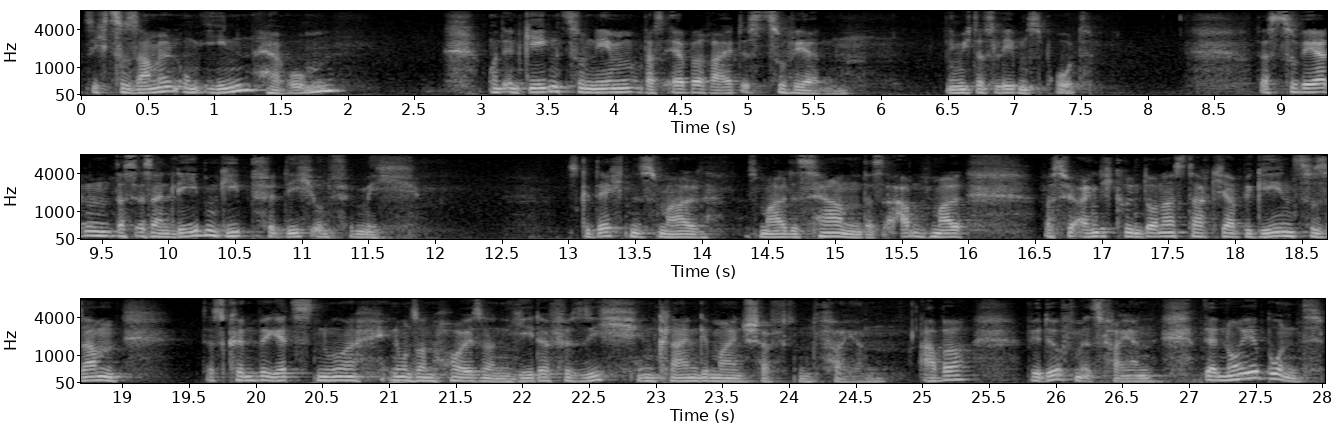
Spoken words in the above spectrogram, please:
sich zu sammeln um ihn herum, und entgegenzunehmen, was er bereit ist zu werden, nämlich das Lebensbrot. Das zu werden, dass er sein Leben gibt für dich und für mich. Das Gedächtnismahl, das Mahl des Herrn, das Abendmahl, was wir eigentlich Gründonnerstag ja begehen zusammen, das können wir jetzt nur in unseren Häusern, jeder für sich, in kleinen Gemeinschaften feiern. Aber wir dürfen es feiern. Der neue Bund,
